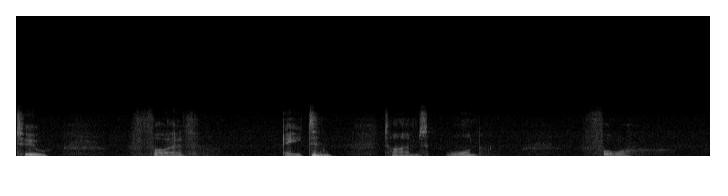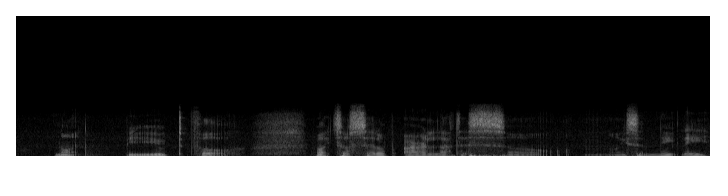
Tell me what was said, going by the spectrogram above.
258 times 149. Beautiful. Right, so set up our lattice. So nice and neatly.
